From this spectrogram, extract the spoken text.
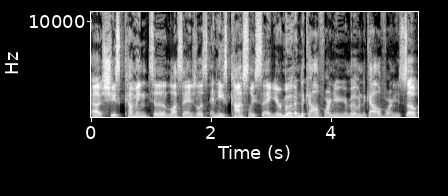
uh, she's coming to los angeles and he's constantly saying you're moving to california you're moving to california so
